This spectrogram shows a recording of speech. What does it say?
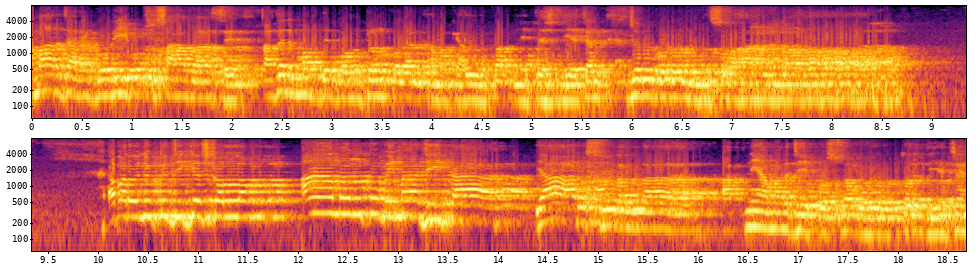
আমার যারা গরিব সাহাবা আছে, তাদের মধ্যে বন্টন করার আমাকে আল্লাহ পাক নির্দেশ দিয়েছেন। জরুর বলুন আবার ওই লোকটি জিজ্ঞেস করলাম আমন্ত বিমা জিতা? ইয়া আপনি আমার যে প্রশ্নগুলোর উত্তর দিয়েছেন,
